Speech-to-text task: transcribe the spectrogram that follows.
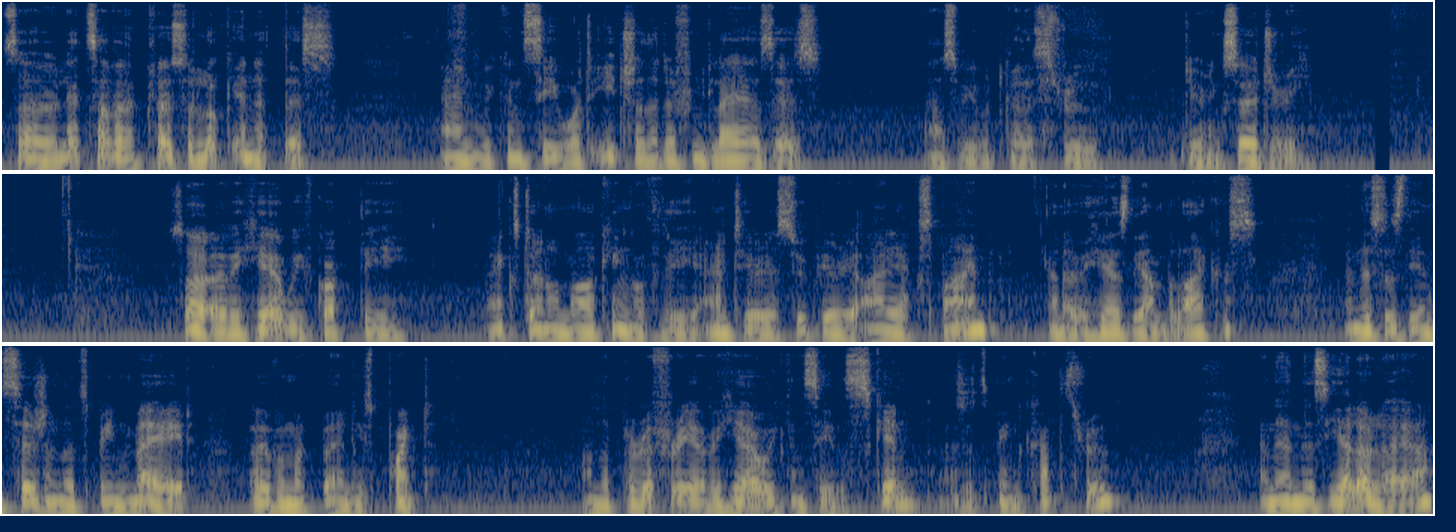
So let's have a closer look in at this and we can see what each of the different layers is as we would go through during surgery. So over here we've got the external marking of the anterior superior iliac spine and over here is the umbilicus and this is the incision that's been made over McBurney's point. On the periphery over here we can see the skin as it's been cut through and then this yellow layer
